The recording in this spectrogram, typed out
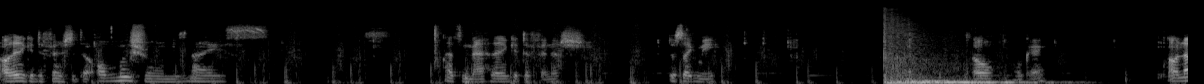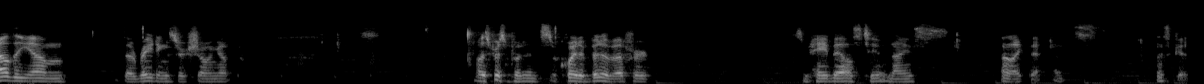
Oh, they didn't get to finish it though. Oh, mushrooms, nice. That's meh, they didn't get to finish. Just like me. Oh, okay. Oh, now the um the ratings are showing up. Oh, this person put in quite a bit of effort. Some hay bales too, nice. I like that. That's that's good.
